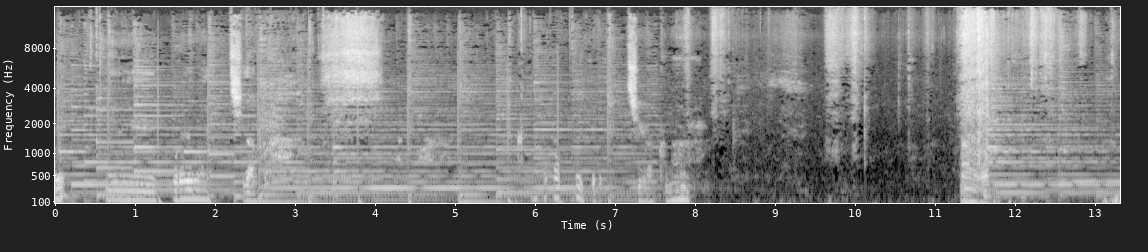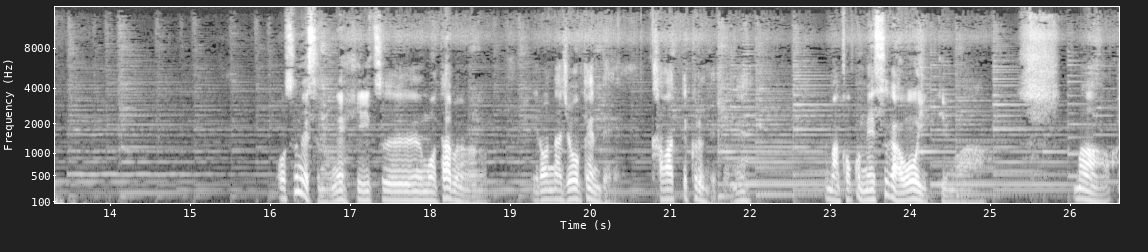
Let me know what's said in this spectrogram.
え、えー、これは違うか。髪型っぽいけど違うかな。なるほど。オスメスのね、比率も多分、いろんな条件で変わってくるんでしょうね。まあ、ここメスが多いっていうのは、まあ、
